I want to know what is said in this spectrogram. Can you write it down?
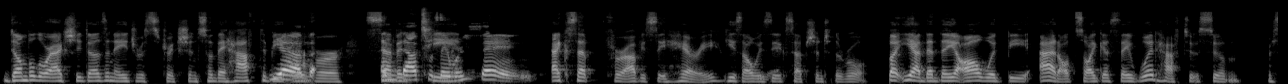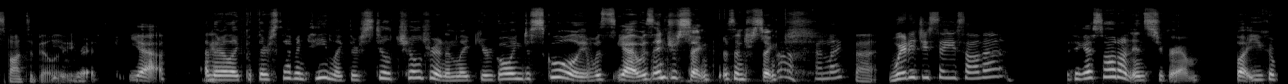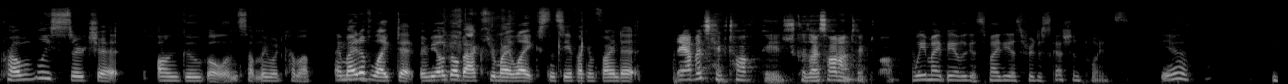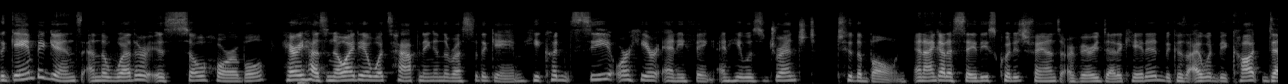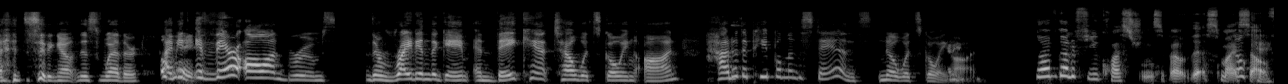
Dumbledore actually does an age restriction, so they have to be Yeah, th- over And 17. that's what they were saying. except for obviously Harry. He's always the exception to the rule. But yeah, that they all would be adults, so I guess they would have to assume responsibility. Risk. Yeah. And Yeah. they're like, but they're 17, like they're still children, and like you're going to school. It was, yeah, it was interesting. It was interesting. Oh, I like that. Where did you say you saw that? I think I saw it on Instagram, but you could probably search it on Google and something would come up. I might hmm. have liked it. Maybe I'll go back through my likes and see if I can find it. They have a TikTok page because I saw it on TikTok. We might be able to get some ideas for discussion points. Yeah. The game begins and the weather is so horrible. Harry has no idea what's happening in the rest of the game. He couldn't see or hear anything and he was drenched to the bone. And I got to say, these Quidditch fans are very dedicated because I would be caught dead sitting out in this weather. I mean, if they're all on brooms, they're right in the game and they can't tell what's going on. How do the people in the stands know what's going on? So I've got a few questions about this myself. Okay.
